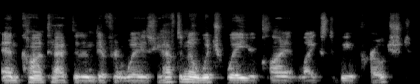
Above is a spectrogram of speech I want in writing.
and contacted in different ways. You have to know which way your client likes to be approached,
